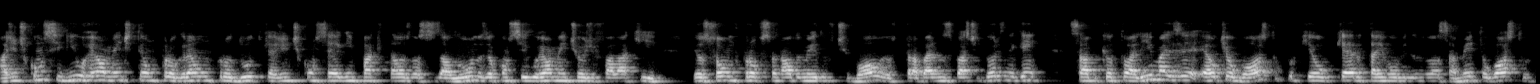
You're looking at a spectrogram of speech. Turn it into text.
a gente conseguiu realmente ter um programa, um produto que a gente consegue impactar os nossos alunos. Eu consigo realmente hoje falar que eu sou um profissional do meio do futebol, eu trabalho nos bastidores, ninguém sabe que eu estou ali, mas é, é, o que eu gosto, porque eu quero estar tá envolvido no lançamento, eu gosto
